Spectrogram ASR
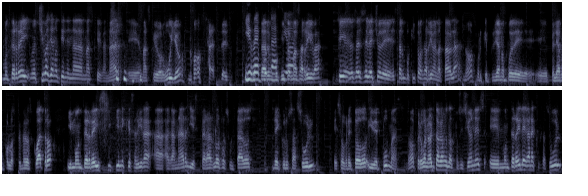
Monterrey, bueno, Chivas ya no tiene nada más que ganar, eh, más que orgullo, ¿no? O sea, y reputación. un poquito más arriba. Sí, o sea, es el hecho de estar un poquito más arriba en la tabla, ¿no? Porque pues ya no puede eh, pelear por los primeros cuatro. Y Monterrey sí tiene que salir a ganar y esperar los resultados de Cruz Azul eh, sobre todo, y de Pumas, ¿no? Pero bueno, ahorita vemos las posiciones. Eh, Monterrey le gana a Cruz Azul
